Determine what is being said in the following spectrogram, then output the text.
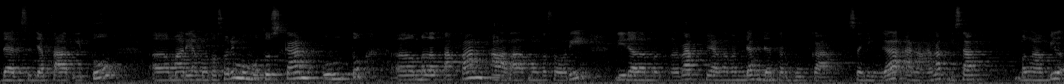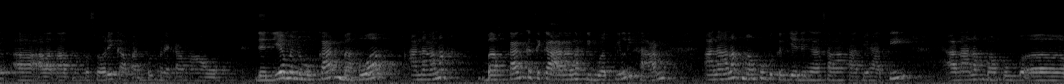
Dan sejak saat itu uh, Maria Montessori memutuskan untuk uh, meletakkan alat-alat Montessori di dalam rak yang rendah dan terbuka sehingga anak-anak bisa mengambil alat-alat uh, Montessori kapan pun mereka mau dan dia menemukan bahwa anak-anak bahkan ketika anak-anak dibuat pilihan anak-anak mampu bekerja dengan sangat hati-hati anak-anak mampu uh,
